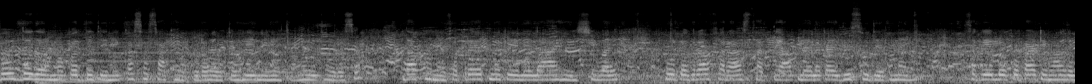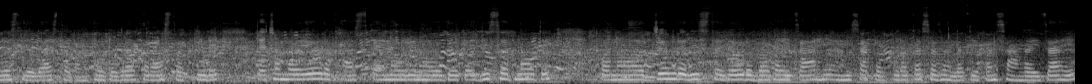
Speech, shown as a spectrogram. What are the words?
बौद्ध धर्म पद्धतीने कसा साखरपुडा होतो हे मी ह्याच्यामध्ये थोडंसं दाखवण्याचा प्रयत्न केलेला आहे. शिवाय फोटोग्राफर असतात ते आपल्याला काही दिसू देत नाही. सगळे लोक पाठीमागे बसलेले असतात आणि फोटोग्राफर असतात पुढे. त्याच्यामुळे एवढं खास काय नवरी नवरे काही दिसत नव्हते. पण जेवढं दिसतं तेवढं बघायचं आहे आणि साखरपुडा कसा झाला ते पण सांगायचं आहे.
